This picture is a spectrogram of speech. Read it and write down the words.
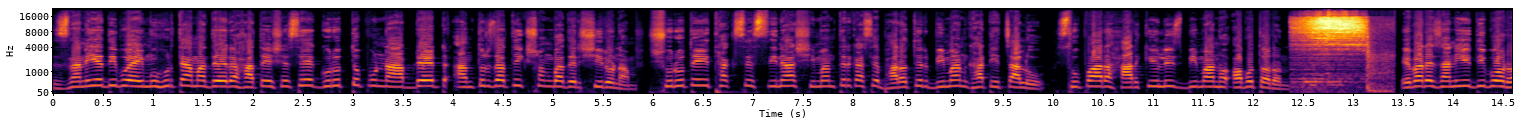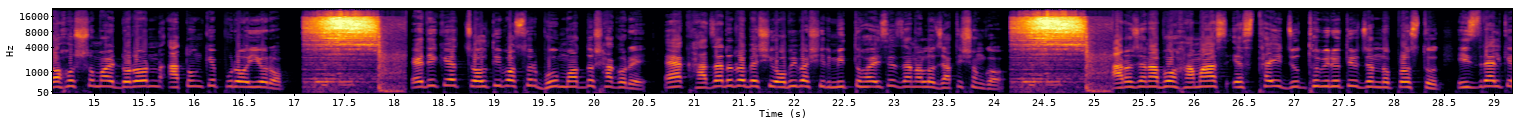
জানিয়ে দিব, এই মুহূর্তে আমাদের হাতে এসেছে গুরুত্বপূর্ণ আপডেট আন্তর্জাতিক সংবাদের শিরোনাম। শুরুতেই থাকছে চীনা সীমান্তের কাছে ভারতের বিমান ঘাঁটি চালু, সুপার হারকিউলিস বিমান অবতরণ। এবারে জানিয়ে দিব, রহস্যময় ড্রোন আতঙ্কে পুরো ইউরোপ। এদিকে চলতি বছর ভূমধ্যসাগরে এক হাজারেরও বেশি অভিবাসীর মৃত্যু হয়েছে, জানালো জাতিসংঘ। আরও জানাব, হামাস স্থায়ী যুদ্ধবিরতির জন্য প্রস্তুত। ইসরায়েলকে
